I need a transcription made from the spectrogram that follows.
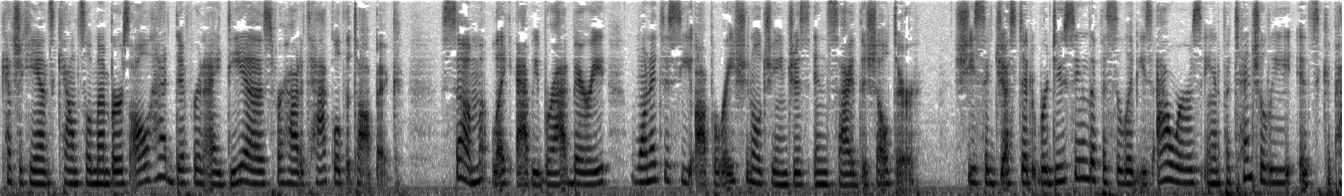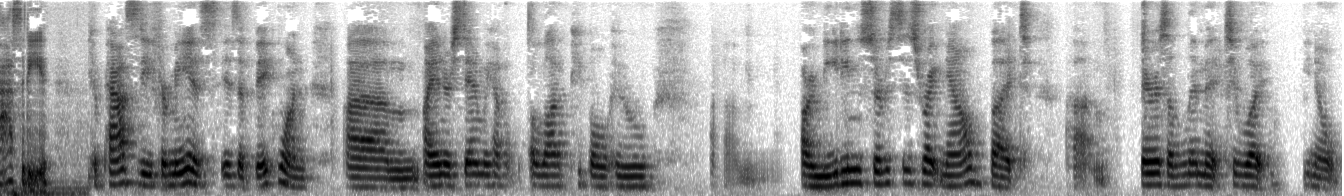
Ketchikan's council members all had different ideas for how to tackle the topic. Some, like Abby Bradberry, wanted to see operational changes inside the shelter. She suggested reducing the facility's hours and potentially its capacity capacity for me is is a big one. Um, I understand we have a lot of people who um, are needing the services right now, but um, there is a limit to what you know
